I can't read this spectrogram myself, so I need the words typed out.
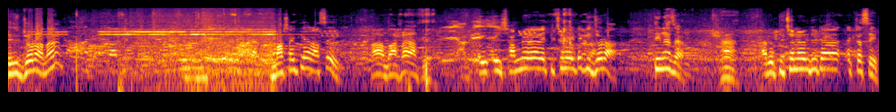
এই যে জোড়া না? বাসায় কি আর আছে? হ্যাঁ বাসা আছে। এই এই সামনের আর পিছনে এটা কি জোড়া? তিন হাজার। হ্যাঁ। আর পিছনে ওই দুইটা একটা সেট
